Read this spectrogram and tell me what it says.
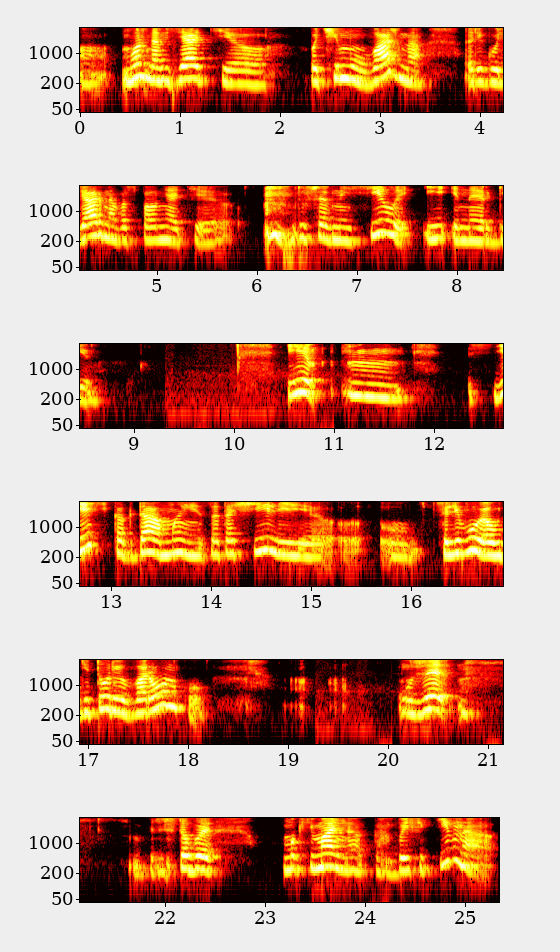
э, можно взять «Почему важно регулярно восполнять э, душевные силы и энергию. И здесь, когда мы затащили э, целевую аудиторию в воронку, уже чтобы максимально как бы эффективно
